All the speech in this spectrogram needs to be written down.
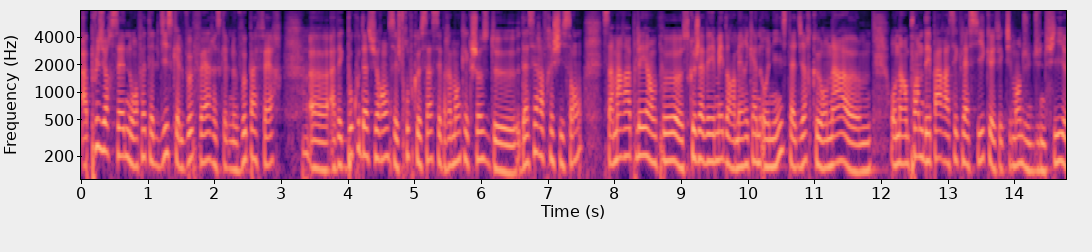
a plusieurs scènes où en fait elle dit ce qu'elle veut faire et ce qu'elle ne veut pas faire mm. avec beaucoup d'assurance et je trouve que ça c'est vraiment quelque chose d'assez rafraîchissant ça m'a rappelé un peu ce que j'avais aimé dans American Honey c'est-à-dire qu'on a on a un point de départ assez classique effectivement d'une fille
